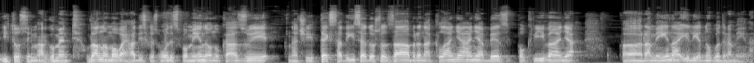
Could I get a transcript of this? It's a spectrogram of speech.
I to su im argumenti. Uglavnom ovaj hadis koji smo ovdje spomenuli, on ukazuje, znači tekst hadisa je došlo zabrana klanjanja bez pokrivanja ramena ili jednog od ramena.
